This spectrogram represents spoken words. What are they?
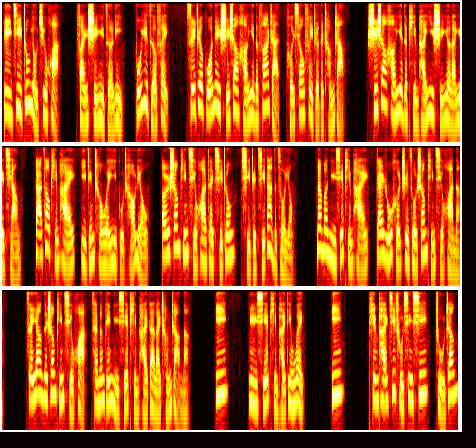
礼记中有句话：凡事预则立，不预则废。随着国内时尚行业的发展和消费者的成长，时尚行业的品牌意识越来越强，打造品牌已经成为一股潮流，而商品企划在其中起着极大的作用。那么，女鞋品牌该如何制作商品企划呢？怎样的商品企划才能给女鞋品牌带来成长呢？一、女鞋品牌定位。一、品牌基础信息、主张、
